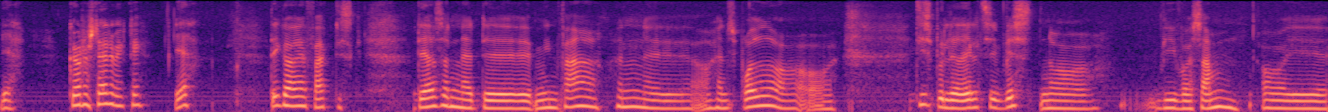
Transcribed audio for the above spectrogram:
Ja. Gør du stadigvæk det? Ja, det gør jeg faktisk. Det er sådan, at øh, min far han, øh, og hans brødre, og de spillede altid vest, når vi var sammen. Og øh,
